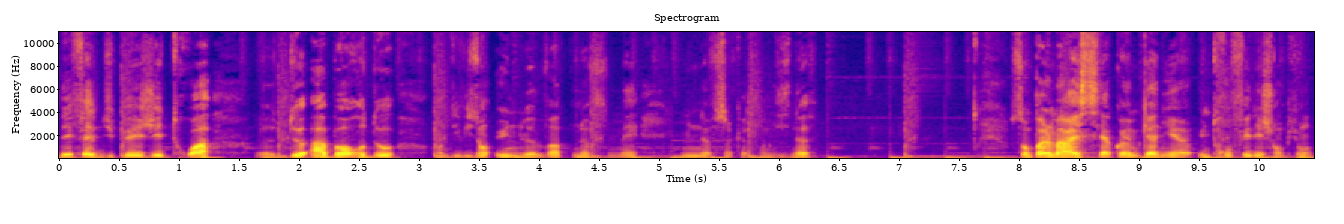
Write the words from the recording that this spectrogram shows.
défaite du PSG 3-2 à Bordeaux en division 1 le 29 mai 1999. Son palmarès, il a quand même gagné euh, une trophée des champions.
